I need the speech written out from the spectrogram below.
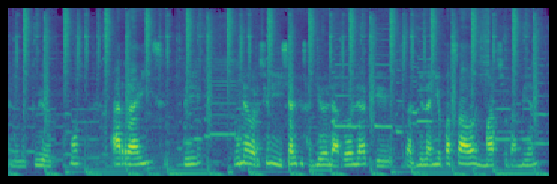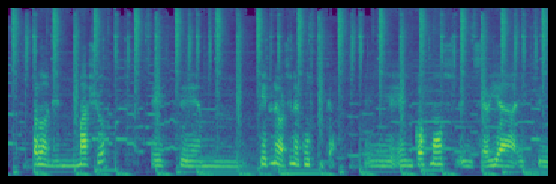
en el estudio de Cosmos, a raíz de una versión inicial que salió de la rola que salió el año pasado, en marzo también, perdón, en mayo, este, que es una versión acústica. Eh, en Cosmos eh, se había este,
